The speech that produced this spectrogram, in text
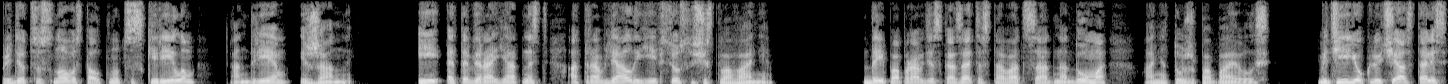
придется снова столкнуться с Кириллом, Андреем и Жанной. И эта вероятность отравляла ей все существование. Да и, по правде сказать, оставаться одна дома Аня тоже побаивалась. Ведь ее ключи остались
